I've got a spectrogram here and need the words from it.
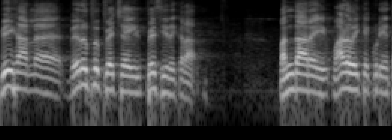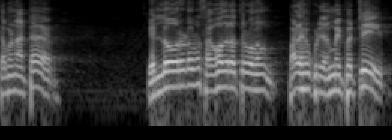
பீகாரில் வெறுப்பு பேச்சை பேசியிருக்கிறார். வந்தாரை வாழ வைக்கக்கூடிய தமிழ்நாட்டை எல்லோருடனும் சகோதரத்துடனும் பழகக்கூடிய நம்மை பற்றி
